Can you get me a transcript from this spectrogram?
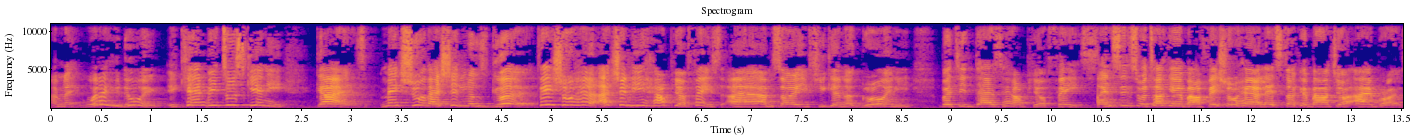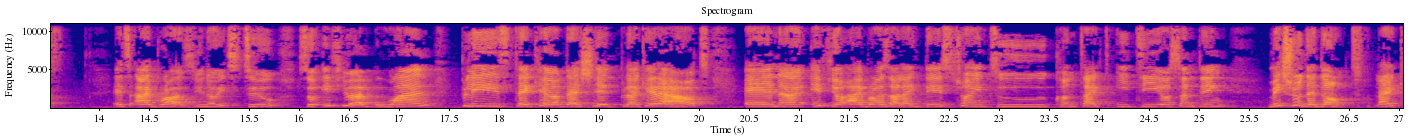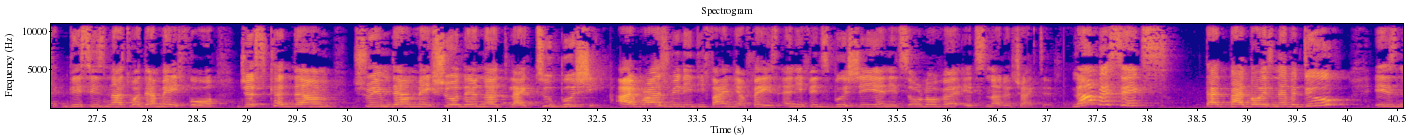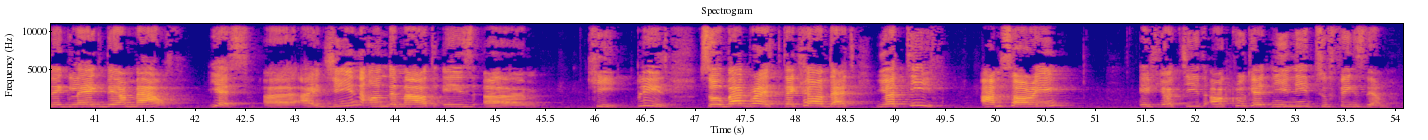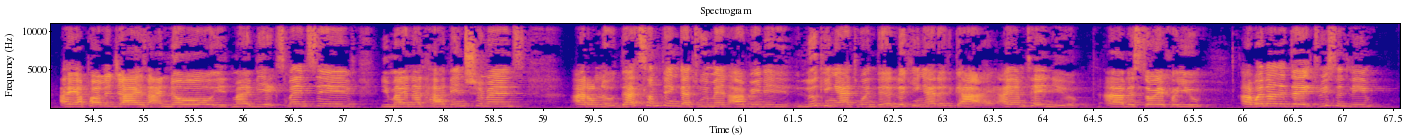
I'm like, what are you doing? It can be too skinny. Guys, make sure that shit looks good. Facial hair actually help your face. I, am sorry if you cannot grow any, but it does help your face. And since we're talking about facial hair, let's talk about your eyebrows. It's eyebrows, you know, it's two. So if you have one, please take care of that shit, pluck it out. And uh, if your eyebrows are like this, trying to contact ET or something, make sure they don't. Like this is not what they're made for. Just cut them, trim them, make sure they're not like too bushy. Eyebrows really define your face. And if it's bushy and it's all over, it's not attractive. Number six, that bad boys never do is neglect their mouth. Yes, uh, hygiene on the mouth is um, key. Please. So bad breath, take care of that. Your teeth, I'm sorry, if your teeth are crooked, you need to fix them. I apologize. I know it might be expensive. You might not have insurance. I don't know. That's something that women are really looking at when they're looking at a guy. I am telling you, I have a story for you. I went on a date recently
